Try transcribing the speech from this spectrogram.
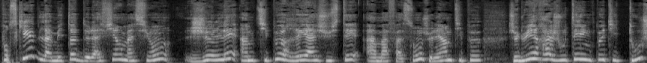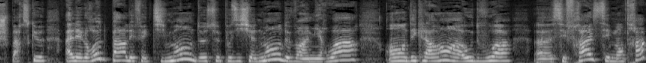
Pour ce qui est de la méthode de l'affirmation, je l'ai un petit peu réajustée à ma façon. Je l'ai un petit peu, je lui ai rajouté une petite touche parce que Alelrod parle effectivement de ce positionnement devant un miroir en déclarant à haute voix euh, ses phrases, ses mantras.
